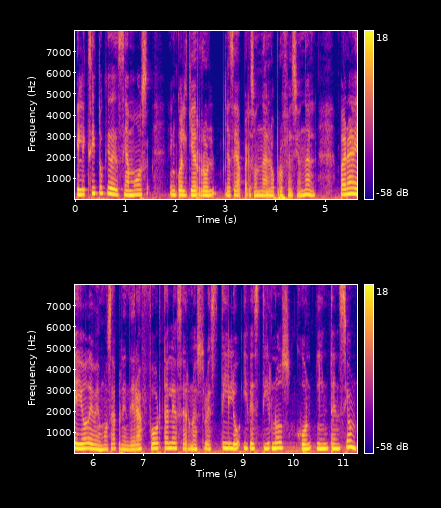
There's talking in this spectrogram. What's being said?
el éxito que deseamos en cualquier rol, ya sea personal o profesional. Para ello debemos aprender a fortalecer nuestro estilo y vestirnos con intención.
